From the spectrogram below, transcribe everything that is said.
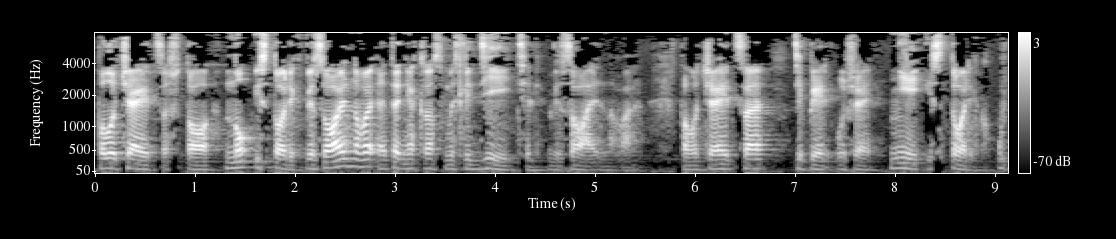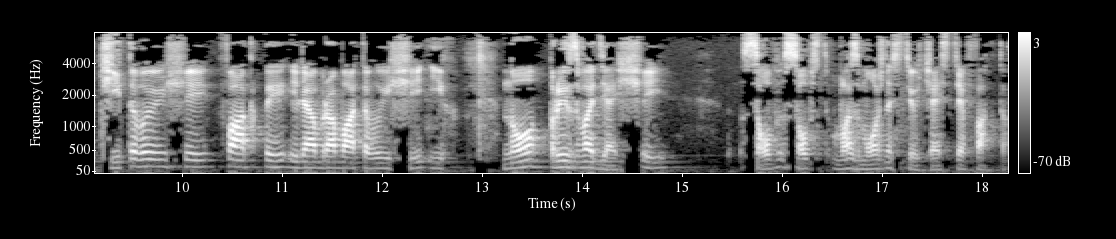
Получается, что ну, историк визуального – это в некотором смысле деятель визуального. Получается, теперь уже не историк, учитывающий факты или обрабатывающий их, но производящий собственно, возможности участия фактов.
